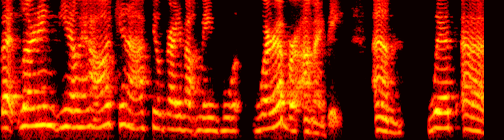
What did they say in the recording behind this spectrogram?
But learning, you know, how can I feel great about me wh- wherever I may be, um, with uh,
